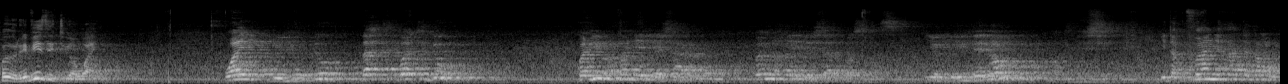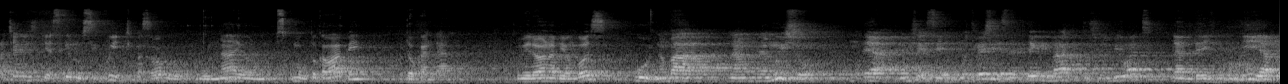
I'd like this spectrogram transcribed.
Kwa hiyo revisit your why. Why do you do that what you do? Kwa nini unafanya biashara? Kwa nini unafanya biashara Hiyo internal. Itakufanya hata kama una challenge kiasi gani usiquit kwa sababu unayo msukumo kutoka wapi? Kutoka ndani. Tumeelewana viongozi? Good. Namba na, na mwisho yeah, mwisho isema motivation is taking back to should be what? Done day. Hii hapa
